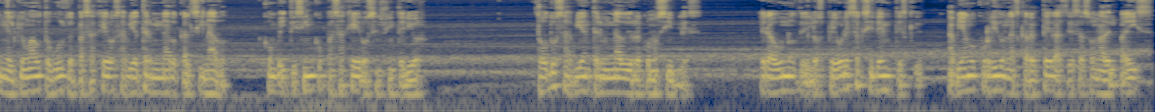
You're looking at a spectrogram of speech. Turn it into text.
en el que un autobús de pasajeros había terminado calcinado, con 25 pasajeros en su interior. Todos habían terminado irreconocibles. Era uno de los peores accidentes que habían ocurrido en las carreteras de esa zona del país.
